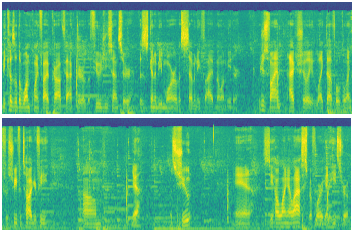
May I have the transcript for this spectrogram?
Because of the 1.5 crop factor of the Fuji sensor, this is gonna be more of a 75 millimeter, which is fine. I actually like that focal length for street photography. Um, yeah, let's shoot and see how long I last before I get a heat stroke.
